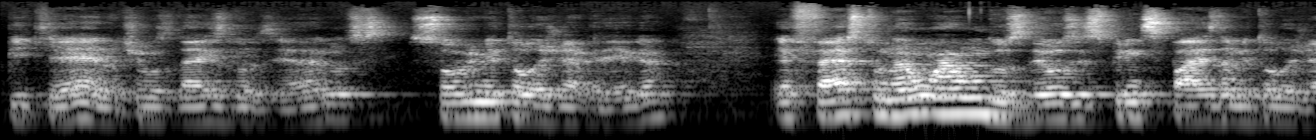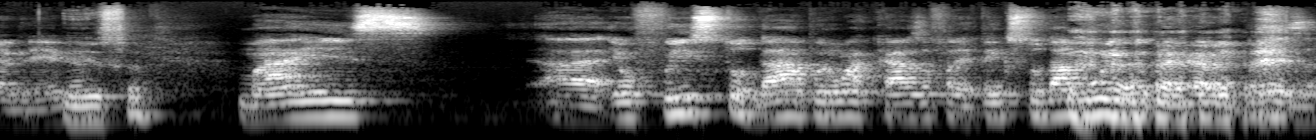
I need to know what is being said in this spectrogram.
pequeno, tinha uns 10, 12 anos, sobre mitologia grega. Hefesto não é um dos deuses principais da mitologia grega. Isso. Mas eu fui estudar, por um acaso, eu falei, tem que estudar muito para criar uma empresa.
